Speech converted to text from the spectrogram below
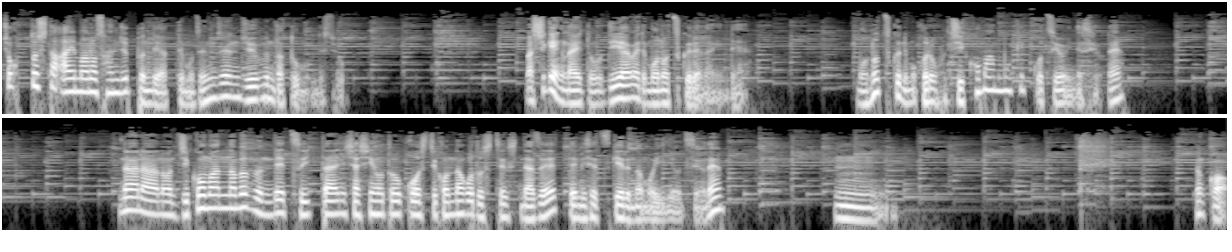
ちょっとした合間の30分でやっても全然十分だと思うんですよ。まあ、資源がないと DIY で物作れないんで、物作りもこれも自己満も結構強いんですよね。だからあの自己満な部分で Twitter に写真を投稿してこんなことしてんだぜって見せつけるのもいいようですよね。うん。なんか、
